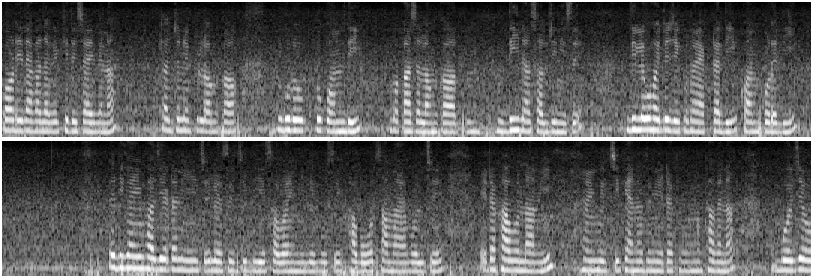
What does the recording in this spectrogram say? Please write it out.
পরে দেখা যাবে, খেতে চাইবে না। তার জন্য একটু লঙ্কা গুঁড়ো একটু কম দিই বা কাঁচা লঙ্কা দিই না সব জিনিসে। দিলেও হয়তো যে কোনো একটা দিই, কম করে দিই। এদিকে আমি ভাজিয়াটা নিয়ে চলে এসেছি, দিয়ে সবাই মিলে বসে খাব। সামায়া বলছে, এটা খাব না আমি। আমি বলছি, কেন তুমি এটা খাবে না? বলছে, ও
